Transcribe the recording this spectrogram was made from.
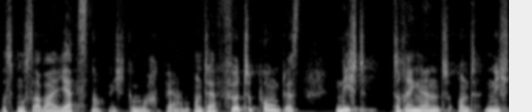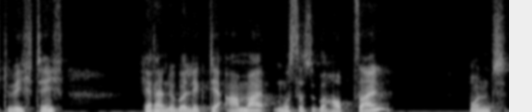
Das muss aber jetzt noch nicht gemacht werden. Und der vierte Punkt ist nicht dringend und nicht wichtig. Ja, dann überleg dir einmal, muss das überhaupt sein? Und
